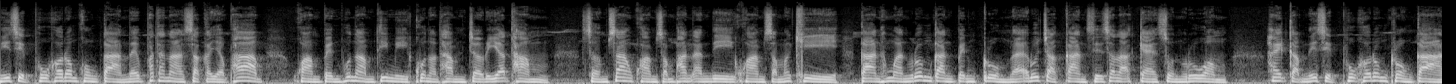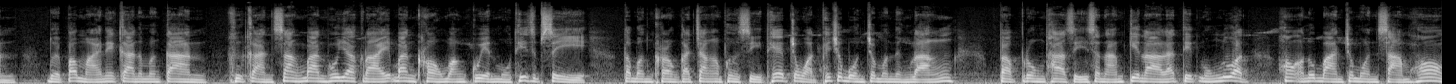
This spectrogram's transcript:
นิสิตผู้เข้าร่วมโครงการได้พัฒนาศักยภาพ ความเป็นผู้นำที่มีคุณธรรมจริยธรรม เสริมสร้างความสัมพันธ์อันดี ความสามัคคี การทำงานร่วมกันเป็นกลุ่ม และรู้จักการเสียสละแก่ส่วนรวม ให้กับนิสิตผู้เข้าร่วมโครงการ โดยเป้าหมายในการดำเนินการ คือการสร้างบ้านผู้ยากไร้บ้านคลองวังเกวียนหมู่ที่ 14ตำบลคลองกระจังอำเภอสีเทพจังหวัดเพชรบูรณ์จำนวนหนึ่งหลัง ปรับปรุงทาสีสนามกีฬาและติดมุงลวด ห้องอนุบาลจำนวน 3 ห้อง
